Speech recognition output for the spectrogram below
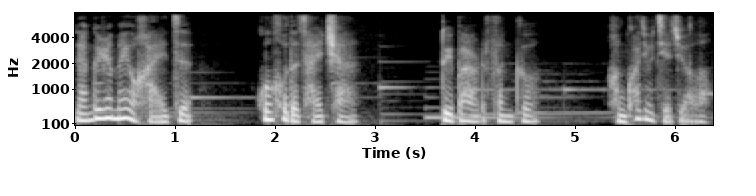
两个人没有孩子，婚后的财产对半儿的分割很快就解决了。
